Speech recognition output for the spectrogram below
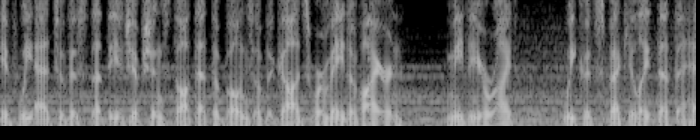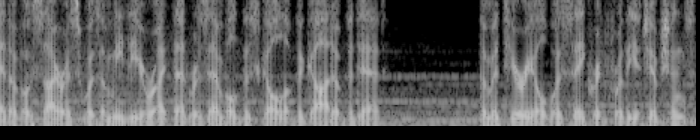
If we add to this that the Egyptians thought that the bones of the gods were made of iron, meteorite, we could speculate that the head of Osiris was a meteorite that resembled the skull of the god of the dead. The material was sacred for the Egyptians,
